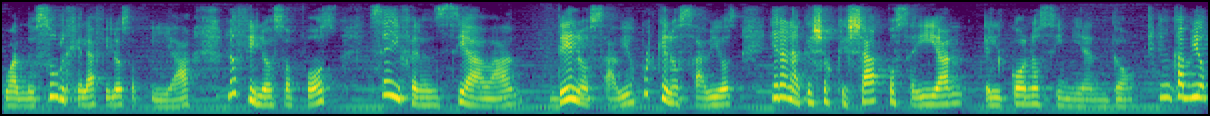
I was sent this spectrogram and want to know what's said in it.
cuando surge la filosofía, los filósofos se diferenciaban de los sabios porque los sabios eran aquellos que ya poseían el conocimiento. En cambio,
